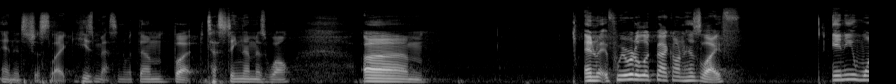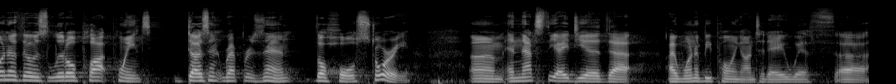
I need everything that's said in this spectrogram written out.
and it's just like he's messing with them, but testing them as well. Um, and if we were to look back on his life, any one of those little plot points doesn't represent the whole story. Um, and that's the idea that I want to be pulling on today with uh,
